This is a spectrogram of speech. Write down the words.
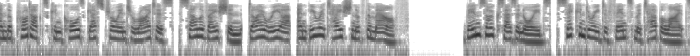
and the products can cause gastroenteritis, salivation, diarrhea, and irritation of the mouth. Benzoxazinoids, secondary defense metabolites,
